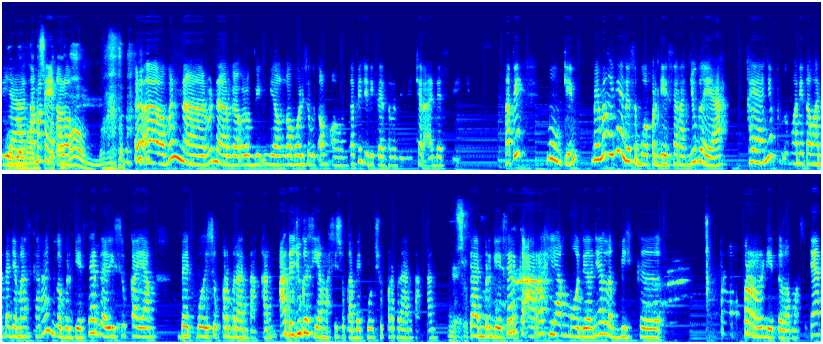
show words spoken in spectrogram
Iya, sama kayak kalau om-om. Eh, eh, benar, benar nggak lebih yang nggak mau disebut om-om, tapi jadi kelihatan lebih mature ada sih. Tapi mungkin memang ini ada sebuah pergeseran juga ya. Kayaknya wanita-wanita zaman sekarang juga bergeser dari suka yang bad boy super berantakan. Ada juga sih yang masih suka bad boy super berantakan dan bergeser ke arah yang modelnya lebih ke proper gitu loh. Maksudnya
